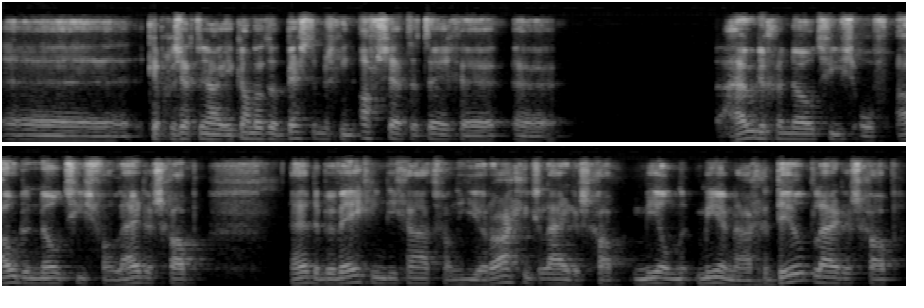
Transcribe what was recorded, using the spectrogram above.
uh, ik heb gezegd, nou, je kan dat het beste misschien afzetten tegen huidige noties of oude noties van leiderschap de beweging die gaat van hiërarchisch leiderschap meer, naar gedeeld leiderschap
